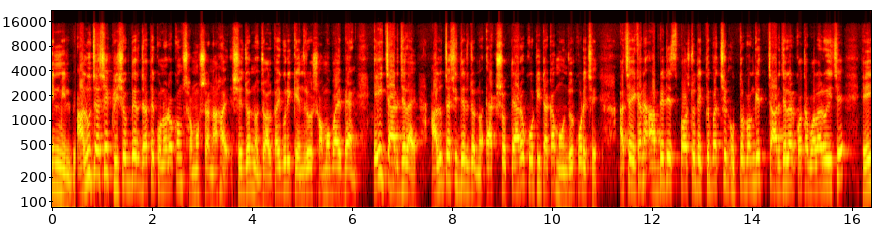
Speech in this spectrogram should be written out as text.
ঋণ মিলবে। আলু চাষে কৃষকদের যাতে কোনো রকম সমস্যা না হয়, সেজন্য জলপাইগুড়ি কেন্দ্রীয় সমবায় ব্যাংক এই চার জেলায় আলু চাষিদের জন্য একশো তেরো কোটি টাকা মঞ্জুর করেছে। আচ্ছা এখানে আপডেটে স্পষ্ট দেখতে পাচ্ছেন, উত্তরবঙ্গের চার জেলার কথা বলা রয়েছে। এই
